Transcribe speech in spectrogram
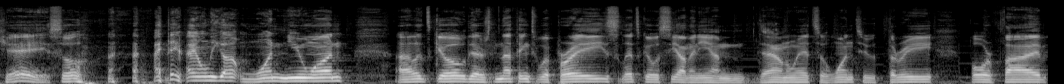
Okay, so I think I only got one new one. Uh, let's go. There's nothing to appraise. Let's go see how many I'm down with. So one, two, three, four, five.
